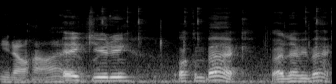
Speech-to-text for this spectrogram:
you know how I. Hey, am. cutie. Welcome back. Glad to have you back.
